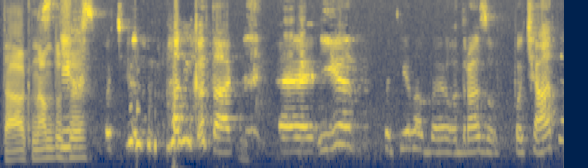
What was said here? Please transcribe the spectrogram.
Так, нам всіх дуже ранку. Так е, і хотіла би одразу почати.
